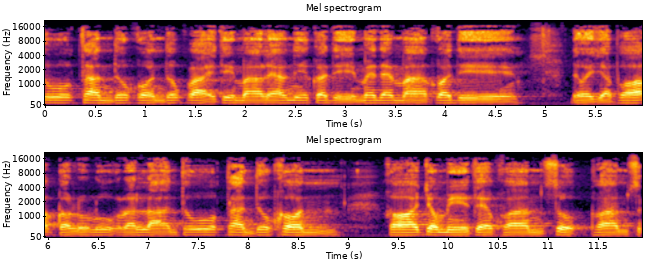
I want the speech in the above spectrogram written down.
ทุกท่านทุกคนทุกฝ่ายที่มาแล้วนี่ก็ดีไม่ได้มาก็ดี โดยเฉพาะก็ลูกหลานทุกท่านทุกคน ขอจงมีแต่ความสุขความส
